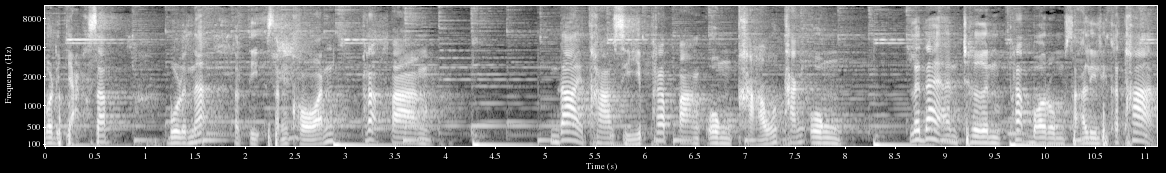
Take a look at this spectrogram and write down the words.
บริจาคทรัพย์บูรณะปฏิสังขรณ์พระปาง ได้ทาสีพระปางองค์ขาวทั้งองค์ และได้อัญเชิญพระบรมสารีริกธาตุ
